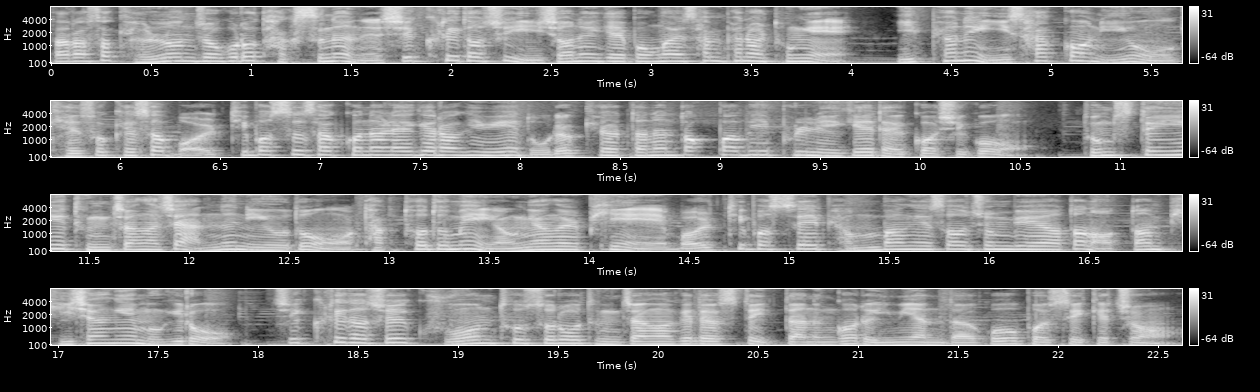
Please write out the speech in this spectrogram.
따라서 결론적으로 닥스는 시크리더즈 이전에 개봉할 3편을 통해 2편의 이 사건 이후 계속해서 멀티버스 사건을 해결하기 위해 노력해왔다는 떡밥이 풀리게 될 것이고 둠스데이에 등장하지 않는 이유도 닥터 둠의 영향을 피해 멀티버스의 변방에서 준비해왔던 어떤 비장의 무기로 시크리더즈의 구원 투수로 등장하게 될 수도 있다는 걸 의미한다고 볼 수 있겠죠.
